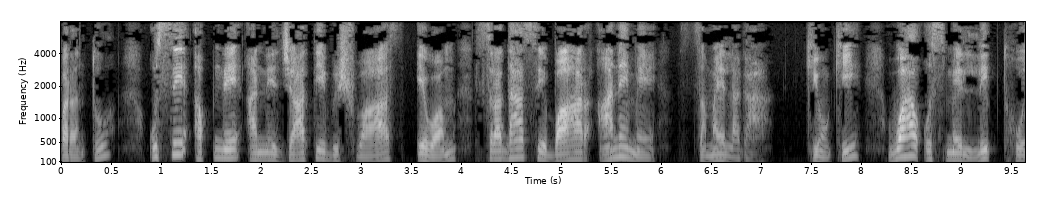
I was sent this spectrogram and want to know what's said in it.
परंतु उसे अपने अन्य जातीय विश्वास एवं श्रद्धा से बाहर आने में समय लगा, क्योंकि वह उसमें लिप्त हो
